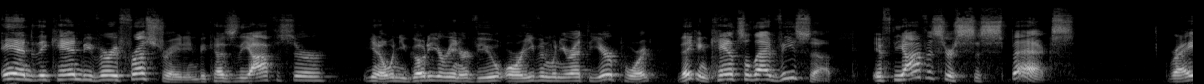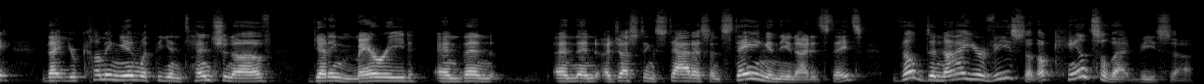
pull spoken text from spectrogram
and they can be very frustrating because the officer, you know, when you go to your interview or even when you're at the airport, they can cancel that visa. If the officer suspects, right, that you're coming in with the intention of getting married and then and then adjusting status and staying in the United States, they'll deny your visa. They'll cancel that visa.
